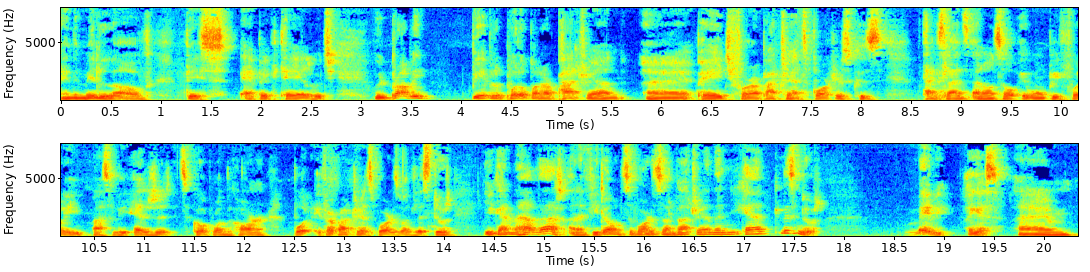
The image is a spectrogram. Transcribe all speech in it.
in the middle of this epic tale, which we'll probably be able to put up on our Patreon uh, page for our Patreon supporters because thanks lads. And also it won't be fully massively edited. It's a GoPro on the corner. But if our Patreon supporters want to listen to it you can have that. And if you don't support us on Patreon then you can't listen to it. Maybe I guess. Um,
